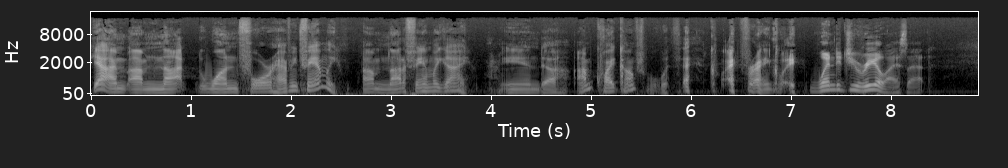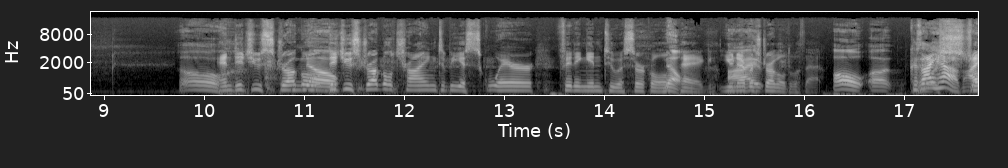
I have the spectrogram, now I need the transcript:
yeah, I'm I'm not one for having family. I'm not a family guy, and uh, I'm quite comfortable with that. Quite frankly. When did you realize that? Oh, And did you struggle? No. Did you struggle trying to be a square fitting into a circle No. peg? You never I- struggled with that. Oh, uh, Because there I have, I,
